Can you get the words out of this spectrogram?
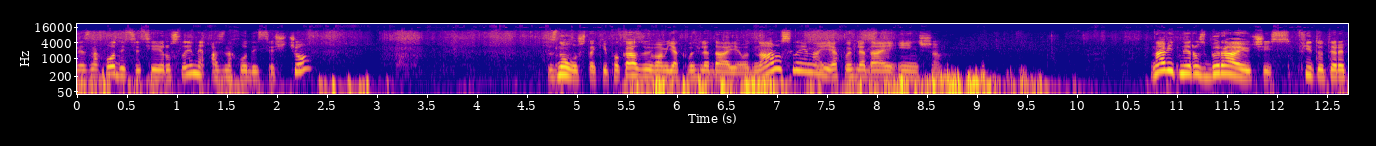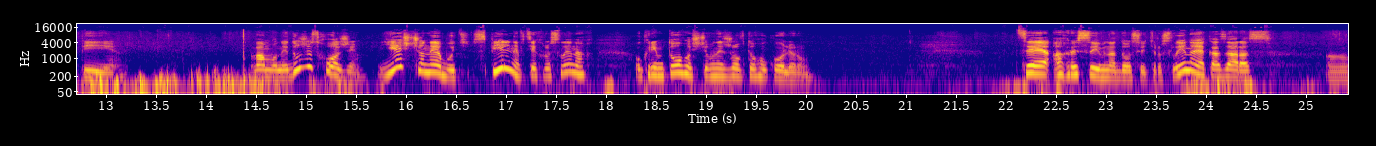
не знаходиться цієї рослини, а знаходиться що? Знову ж таки, показую вам, як виглядає одна рослина і як виглядає інша. Навіть не розбираючись фітотерапії, вам вони дуже схожі? Є що-небудь спільне в цих рослинах, окрім того, що вони жовтого кольору? Це агресивна досить рослина, яка зараз а,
